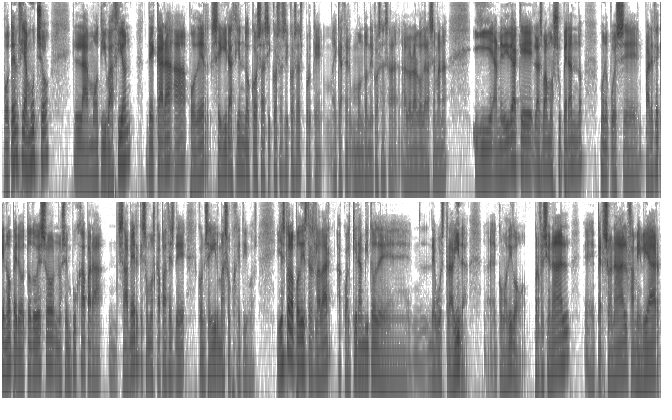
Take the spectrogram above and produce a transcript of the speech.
potencia mucho la motivación de cara a poder seguir haciendo cosas y cosas y cosas porque hay que hacer un montón de cosas a, lo largo de la semana y a medida que las vamos superando, bueno, pues eh, parece que no, pero todo eso nos empuja para saber que somos capaces de conseguir más objetivos. Y esto lo podéis trasladar a cualquier ámbito de, de vuestra vida, eh, como digo, profesional, eh, personal, familiar,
